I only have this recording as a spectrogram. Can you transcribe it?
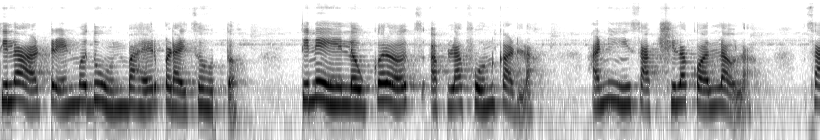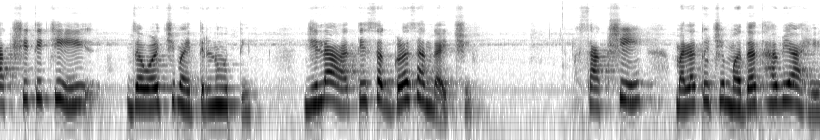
तिला ट्रेनमधून बाहेर पडायचं होतं. तिने लवकरच आपला फोन काढला आणि साक्षीला कॉल लावला. साक्षी तिची जवळची मैत्रीण होती जिला ती सगळं सांगायची. साक्षी मला तुझी मदत हवी आहे.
